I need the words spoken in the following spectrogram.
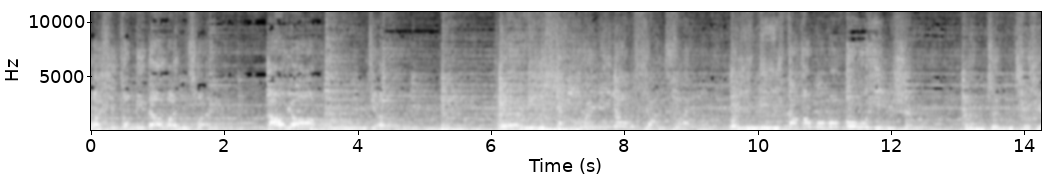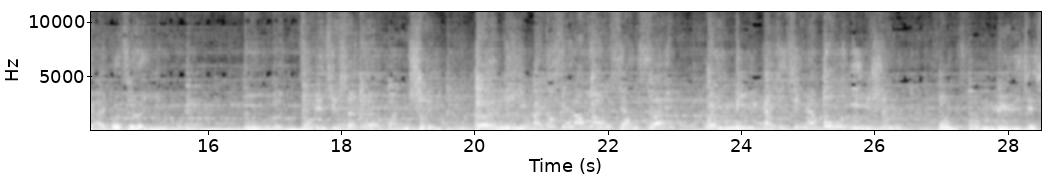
我心中你的温存到永久，和你相依为命永相随，为你朝朝暮暮付一生，真真切切爱过这一回，无论走遍千山和万水，和你白头偕老永相随，为你甘心情愿付一生，风风雨雨艰辛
